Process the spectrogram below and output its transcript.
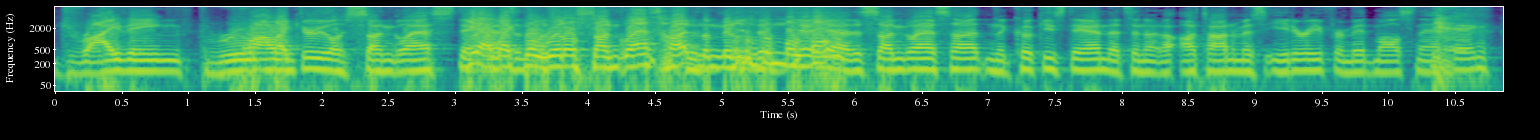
driving through, Plowing like, through the sunglass stands. yeah, like the those- little sunglass hut in the middle of the mall. Yeah, yeah, the sunglass hut and the cookie stand. That's an autonomous eatery for mid mall snacking.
